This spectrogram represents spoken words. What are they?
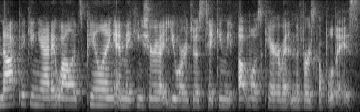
not picking at it while it's peeling and making sure that you are just taking the utmost care of it in the first couple of days.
